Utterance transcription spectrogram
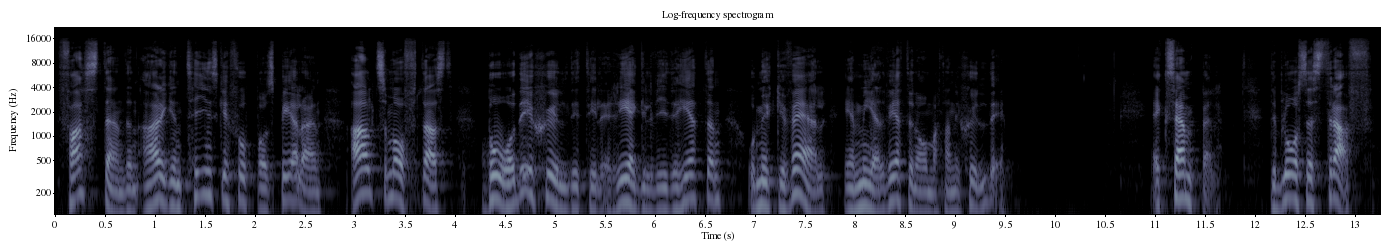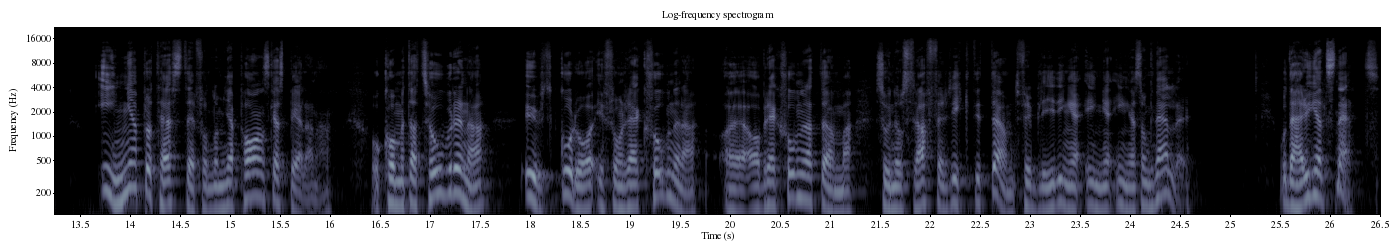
fastän den argentinske fotbollsspelaren allt som oftast både är skyldig till regelvidrigheten och mycket väl är medveten om att han är skyldig. Exempel. Det blåser straff. Inga protester från de japanska spelarna. Och kommentatorerna utgår då ifrån reaktionerna. Eh, Av reaktionerna att döma så är nog straffen riktigt dömd, för det blir inga, inga, inga som gnäller. Och det här är ju helt snett.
